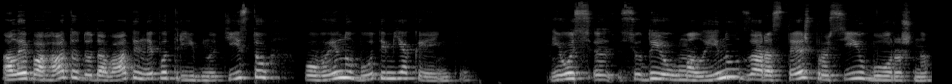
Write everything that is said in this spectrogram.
Але багато додавати не потрібно. Тісто повинно бути м'якеньке. І ось е, сюди у малину зараз теж просію борошна.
